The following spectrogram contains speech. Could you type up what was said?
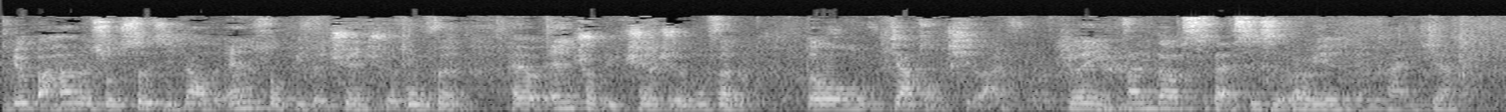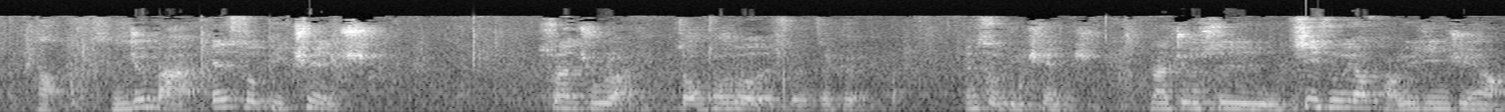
你就把它们所涉及到的 entropy 的 change 的部分，还有 entropy change 的部分都加总起来。所以你翻到四百四十二页这边看一下，好，你就把 entropy change 算出来，总 total 的这个 entropy change，那就是系数要考虑进去哈。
